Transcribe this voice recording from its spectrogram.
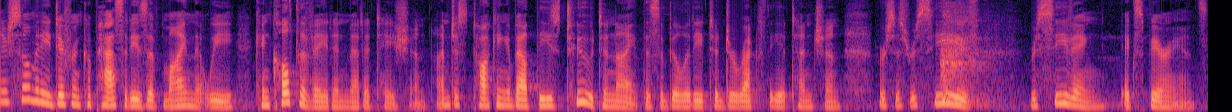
there's so many different capacities of mind that we can cultivate in meditation. I'm just talking about these two tonight this ability to direct the attention versus receive, receiving experience.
